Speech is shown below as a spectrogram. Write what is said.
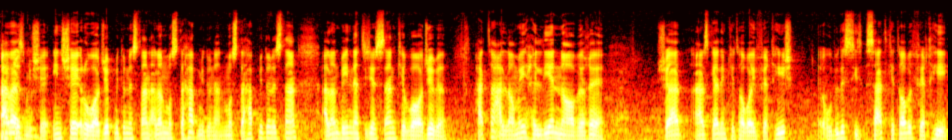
عوض میشه. این شیء رو واجب می‌دونستن الان مستحب می‌دونن. مستحب می‌دونستن الان به این نتیجه رسیدن که واجبه. حتی علامه حلی نابغه شاید عرض کردیم کتاب های فقهیش حدود 300 کتاب فقهی.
